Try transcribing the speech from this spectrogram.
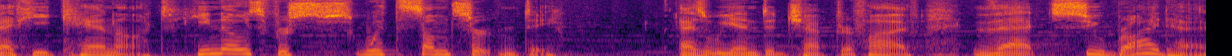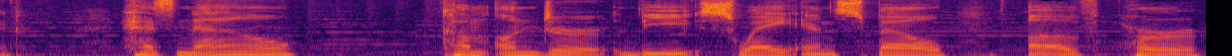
that he cannot, he knows for with some certainty, as we ended chapter 5, that Sue Bridehead has now come under the sway and spell of her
